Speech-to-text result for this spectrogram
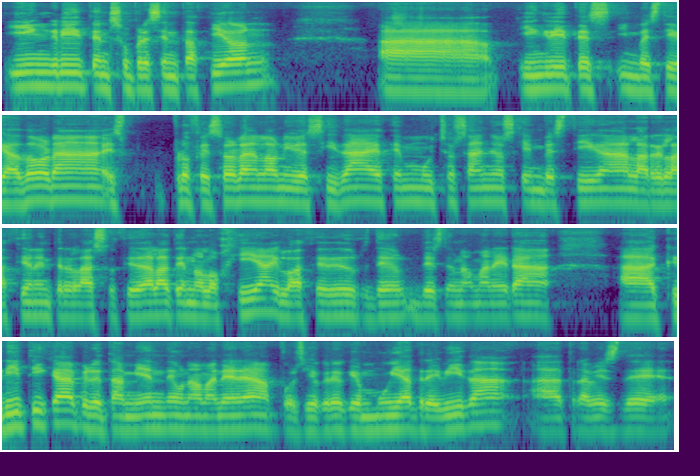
Ingrid en su presentación Ingrid es investigadora, es profesora en la universidad, hace muchos años que investiga la relación entre la sociedad y la tecnología y lo hace desde una manera ah, crítica, pero también de una manera, pues yo creo que muy atrevida a través de,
